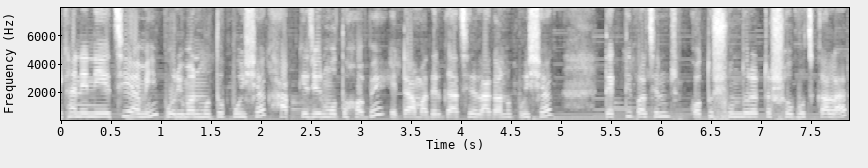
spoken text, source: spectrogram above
এখানে নিয়েছি আমি পরিমাণ মতো পুঁই শাক, হাফ কেজির মতো হবে। এটা আমাদের গাছে লাগানো পুঁই শাক। দেখতে পাচ্ছেন কত সুন্দর একটা সবুজ কালার।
